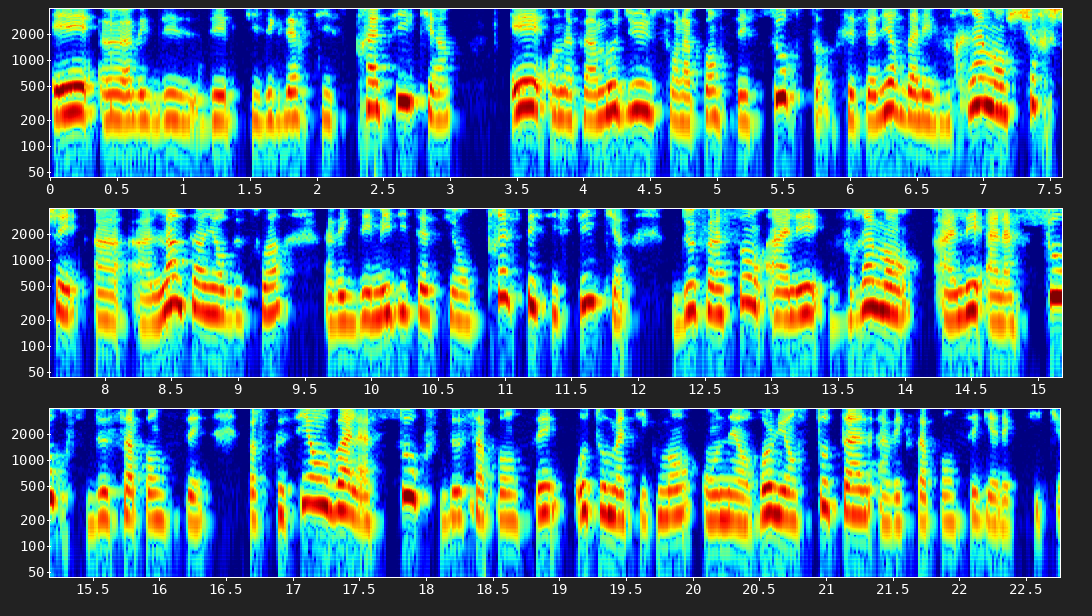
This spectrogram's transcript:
et euh, avec des, des, petits exercices pratiques et on a fait un module sur la pensée source, c'est-à-dire d'aller vraiment chercher à, l'intérieur de soi avec des méditations très spécifiques de façon à aller vraiment aller à la source de sa pensée. Parce que si on va à la source de sa pensée, automatiquement, on est en reliance totale avec sa pensée galactique.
